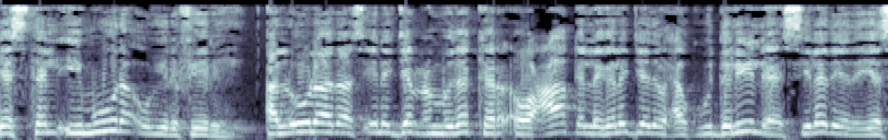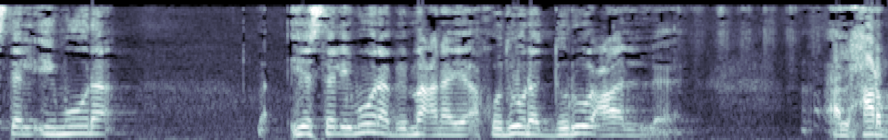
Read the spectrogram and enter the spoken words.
Yastalimuuna uu yiri fiiri alulaadaas ina jamcu mudakar oo caaqil lagala jeeda waxaa ku daliil ah siladeeda yastalimuuna yastalimuuna bmacnaa yaakhuduuna duruuca alxarb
